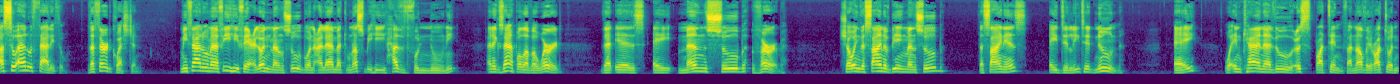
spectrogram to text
السؤال الثالث The third question مثال ما فيه فعل منصوب علامة نصبه حذف النون An example of a word that is a mansub verb showing the sign of being mansub, the sign is a deleted noon. A. وإن كان ذو عسرة فنظرة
